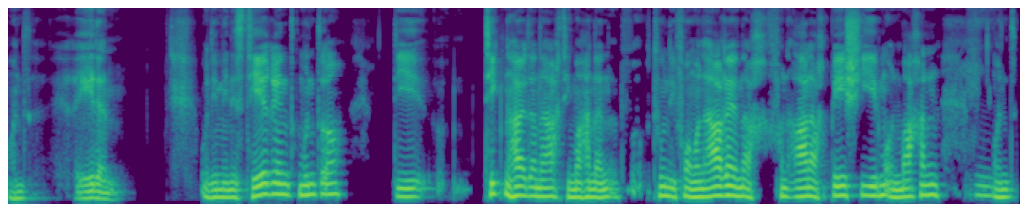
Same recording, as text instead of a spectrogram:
und reden. Und die Ministerien drunter, die ticken halt danach, die machen dann, tun die Formulare nach, von A nach B schieben und machen und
